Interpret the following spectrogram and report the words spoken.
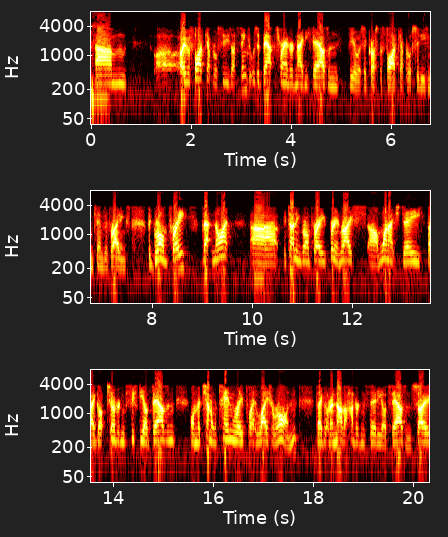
Um, uh, over five capital cities, I think it was about 380,000 viewers across the five capital cities in terms of ratings. The Grand Prix that night, uh, Italian Grand Prix, brilliant race, um, 1HD, they got 250 odd thousand. On the Channel 10 replay later on, they got another 130 odd thousand. So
